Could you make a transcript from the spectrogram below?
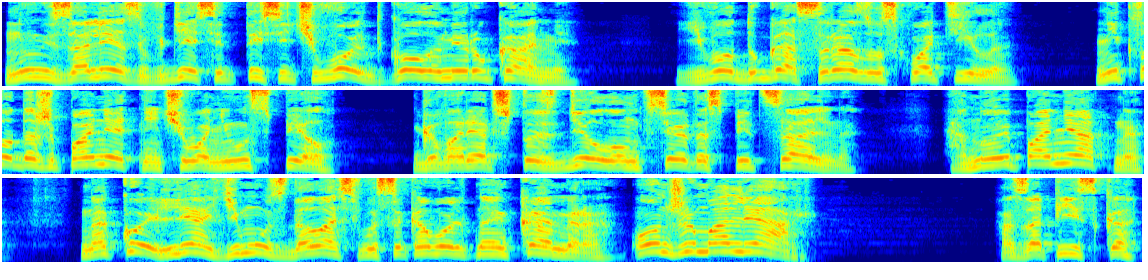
ну и залез в 10 тысяч вольт голыми руками. Его дуга сразу схватила. Никто даже понять ничего не успел. Говорят, что сделал он все это специально. Оно и понятно. На кой ля ему сдалась высоковольтная камера? Он же маляр. А записка?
